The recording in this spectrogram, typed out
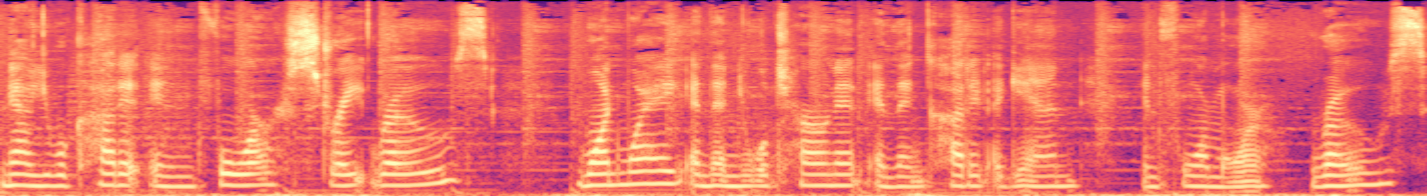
Now you will cut it in four straight rows one way and then you will turn it and then cut it again in four more rows.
